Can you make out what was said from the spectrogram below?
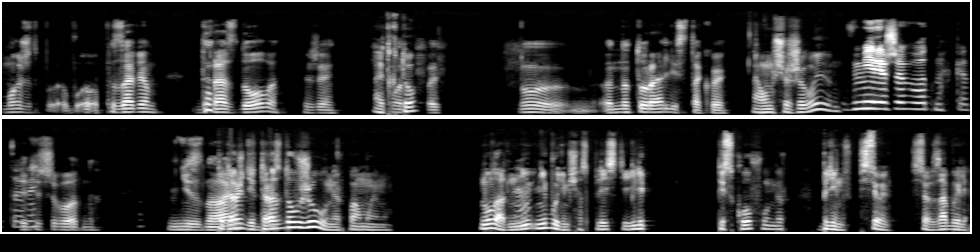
Может, позовем Дроздова, Жень? А это кто? Ну, натуралист такой. А он еще живой? В мире животных, который. В мире животных. Не знаю. Подожди, Дроздов же умер, по-моему. Ну ладно, да? не, не будем сейчас плести. Или Песков умер. Блин, все, все, забыли.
